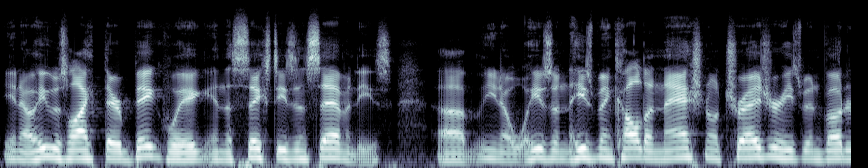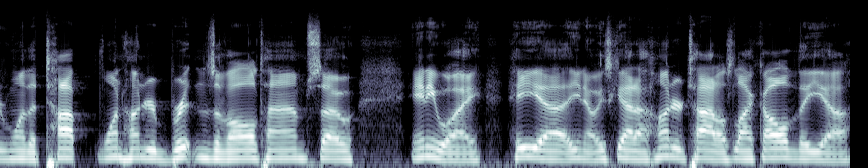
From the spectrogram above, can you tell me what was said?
You know, he was like their bigwig in the 60s and 70s. Uh, you know, he's an, he's been called a national treasure. He's been voted one of the top 100 Britons of all time. So, anyway, he uh, you know he's got hundred titles like all the uh,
